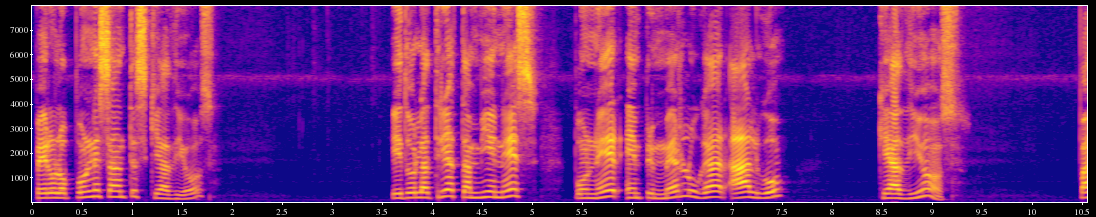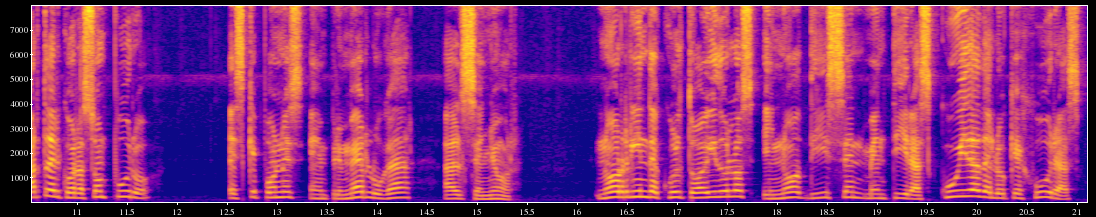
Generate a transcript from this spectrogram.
pero lo pones antes que a Dios? Idolatría también es poner en primer lugar algo que a Dios. Parte del corazón puro es que pones en primer lugar al Señor. No rinde culto a ídolos y no dicen mentiras. Cuida de lo que juras,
